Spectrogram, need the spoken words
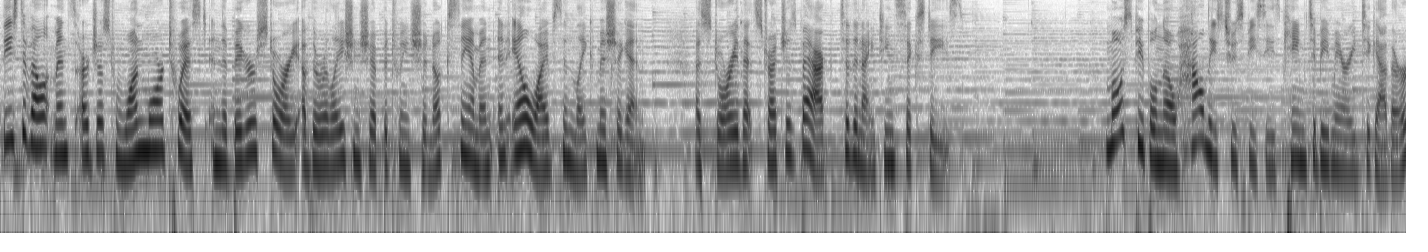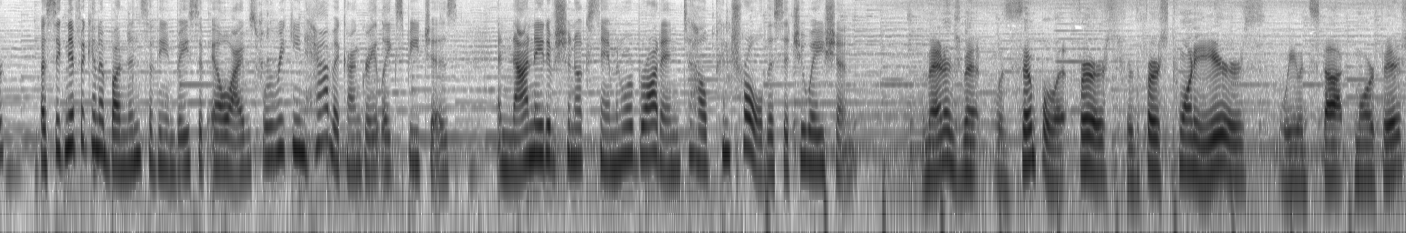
These developments are just one more twist in the bigger story of the relationship between Chinook salmon and alewives in Lake Michigan, a story that stretches back to the 1960s. Most people know how these two species came to be married together. A significant abundance of the invasive alewives were wreaking havoc on Great Lakes beaches, and non native Chinook salmon were brought in to help control the situation. The management was simple at first. For the first 20 years, we would stock more fish,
